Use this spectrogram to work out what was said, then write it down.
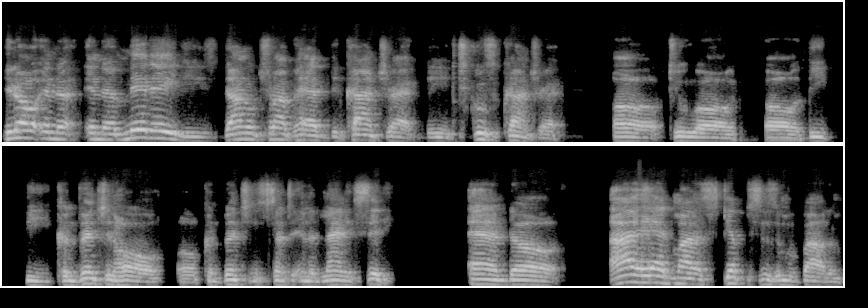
You know, in the in the mid '80s, Donald Trump had the contract, the exclusive contract, uh, to uh, uh, the the convention hall, uh, convention center in Atlantic City, and uh, I had my skepticism about him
